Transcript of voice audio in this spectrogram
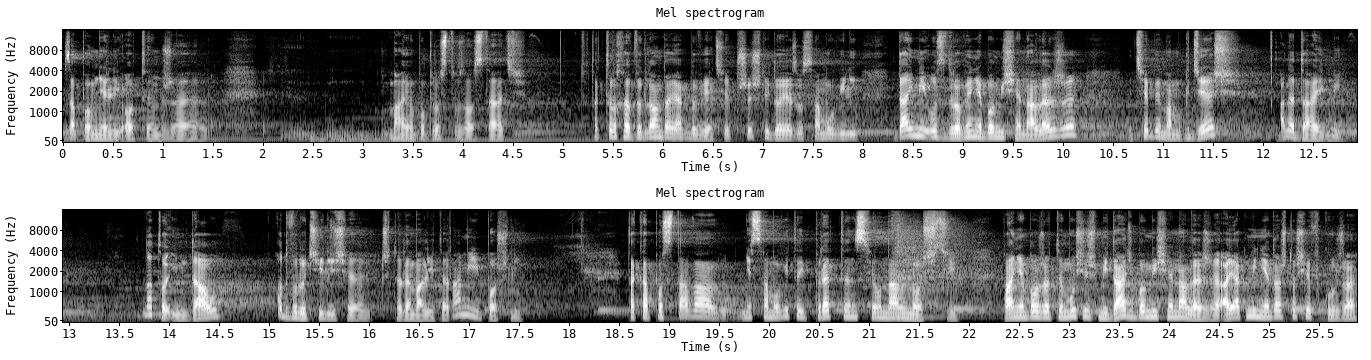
zapomnieli o tym, że mają po prostu zostać. To tak trochę wygląda, jakby wiecie, przyszli do Jezusa, mówili: Daj mi uzdrowienie, bo mi się należy, ciebie mam gdzieś, ale daj mi. No to im dał, odwrócili się czterema literami i poszli. Taka postawa niesamowitej pretensjonalności. Panie Boże, Ty musisz mi dać, bo mi się należy, a jak mi nie dasz, to się wkurzę.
